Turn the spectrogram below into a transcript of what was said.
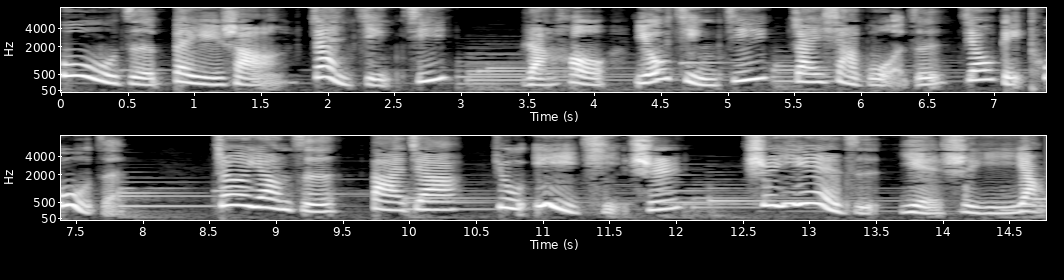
兔子背上站锦鸡，然后由锦鸡摘下果子交给兔子，这样子大家就一起吃，吃叶子也是一样。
